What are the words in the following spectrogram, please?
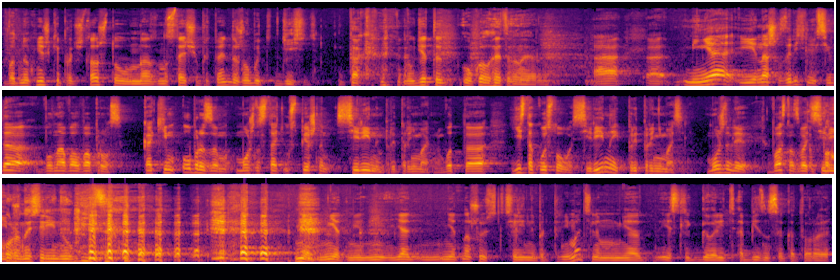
в одной книжке прочитал, что у нас настоящий предприниматель должно быть 10. Так. Ну, где-то около этого, наверное. А, а, меня и наших зрителей всегда волновал вопрос, каким образом можно стать успешным серийным предпринимателем? Вот а, есть такое слово серийный предприниматель. Можно ли вас назвать серийным? Похоже на серийный убийца. Нет, нет, я не отношусь к серийным предпринимателям. Если говорить о бизнесе, которые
